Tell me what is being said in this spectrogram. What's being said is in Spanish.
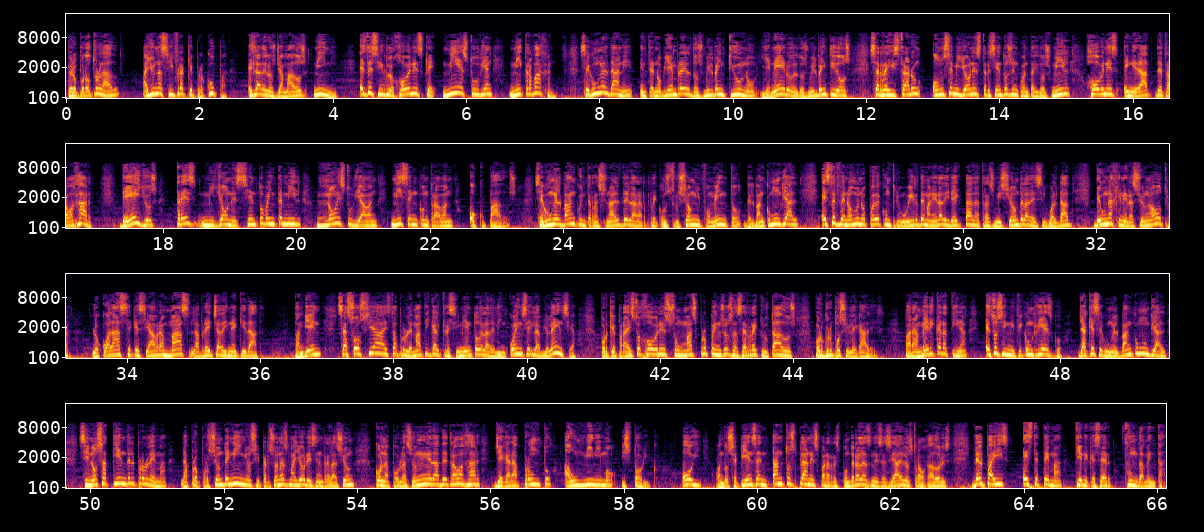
Pero por otro lado, hay una cifra que preocupa, es la de los llamados NINI, es decir, los jóvenes que ni estudian ni trabajan. Según el DANE, entre noviembre del 2021 y enero del 2022 se registraron 11.352.000 jóvenes en edad de trabajar. De ellos, 3.120.000 no estudiaban ni se encontraban ocupados. Según el Banco Internacional de la Reconstrucción y Fomento del Banco Mundial, este fenómeno puede contribuir de manera directa a la transmisión de la desigualdad de una generación a otra lo cual hace que se abra más la brecha de inequidad. También se asocia a esta problemática el crecimiento de la delincuencia y la violencia, porque para estos jóvenes son más propensos a ser reclutados por grupos ilegales. Para América Latina, esto significa un riesgo, ya que según el Banco Mundial, si no se atiende el problema, la proporción de niños y personas mayores en relación con la población en edad de trabajar llegará pronto a un mínimo histórico. Hoy, cuando se piensa en tantos planes para responder a las necesidades de los trabajadores del país, este tema tiene que ser fundamental.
